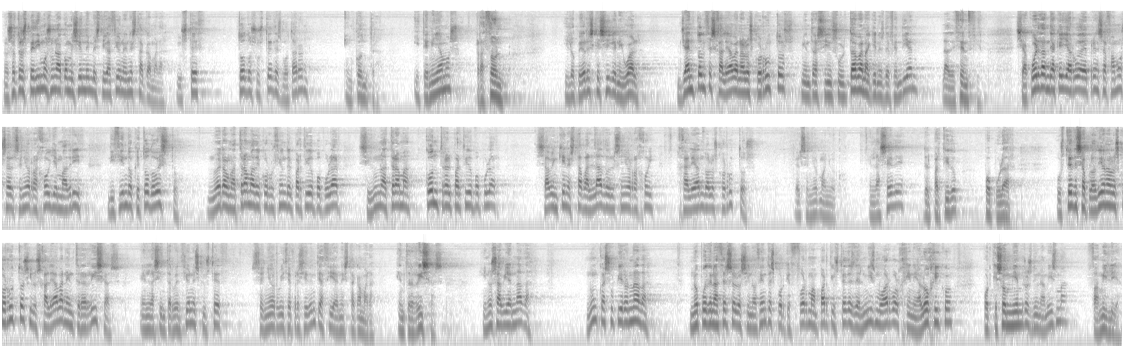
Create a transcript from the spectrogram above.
Nosotros pedimos una comisión de investigación en esta Cámara y usted, todos ustedes votaron en contra. Y teníamos razón. Y lo peor es que siguen igual. Ya entonces jaleaban a los corruptos mientras insultaban a quienes defendían la decencia. ¿Se acuerdan de aquella rueda de prensa famosa del señor Rajoy en Madrid diciendo que todo esto no era una trama de corrupción del Partido Popular, sino una trama contra el Partido Popular? ¿Saben quién estaba al lado del señor Rajoy jaleando a los corruptos? El señor Mañueco, en la sede del Partido Popular. Ustedes aplaudían a los corruptos y los jaleaban entre risas en las intervenciones que usted, señor vicepresidente, hacía en esta Cámara, entre risas. Y no sabían nada, nunca supieron nada. No pueden hacerse los inocentes porque forman parte ustedes del mismo árbol genealógico, porque son miembros de una misma familia.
